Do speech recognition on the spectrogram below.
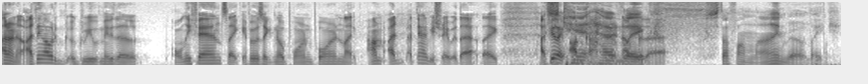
I don't know. I think I would agree with maybe the OnlyFans. Like if it was like no porn, porn. Like I'm, I'd, I think I'd be straight with that. Like I, I feel like I'm confident have, enough for like, that. stuff online, bro. Like,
